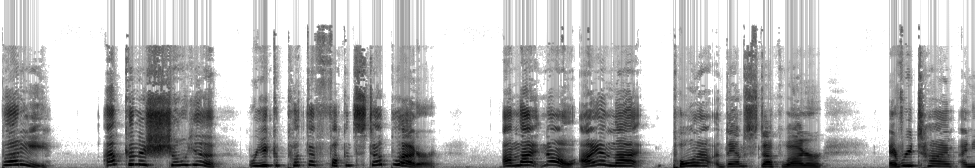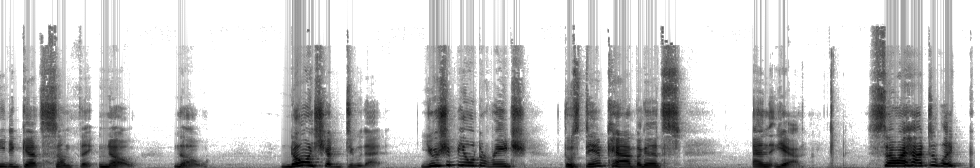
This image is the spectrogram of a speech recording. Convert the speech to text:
Buddy, I'm gonna show you where you could put that fucking stepladder. I'm not, no, I am not pulling out a damn stepladder every time I need to get something. No, no. No one should do that. You should be able to reach those damn cabinets. And yeah. So I had to like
